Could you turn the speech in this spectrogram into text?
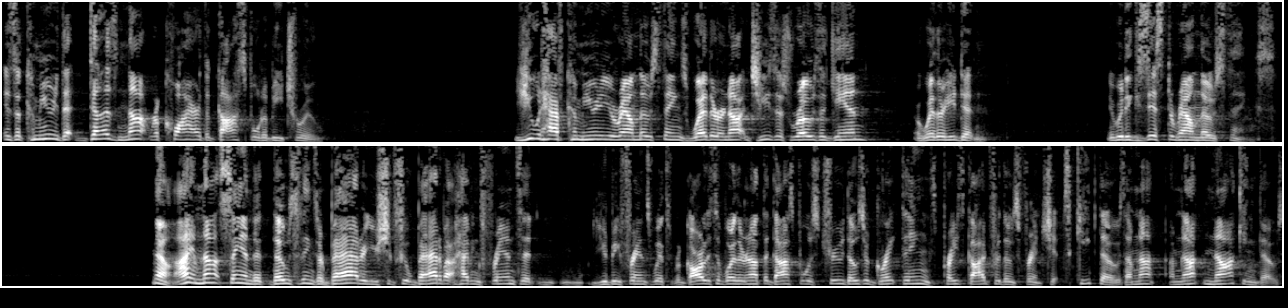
is a community that does not require the gospel to be true. You would have community around those things whether or not Jesus rose again or whether he didn't. It would exist around those things. Now, I am not saying that those things are bad or you should feel bad about having friends that you'd be friends with, regardless of whether or not the gospel is true. Those are great things. Praise God for those friendships. Keep those. I'm not, I'm not knocking those.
